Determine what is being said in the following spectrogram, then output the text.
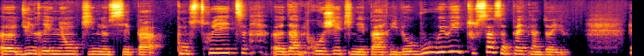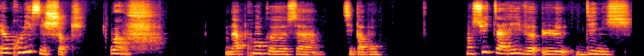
d'une réunion qui ne s'est pas construite, d'un projet qui n'est pas arrivé au bout. Oui, oui, tout ça, ça peut être un deuil. Et au premier, c'est le choc. Waouh On apprend que ça, c'est pas bon. Ensuite arrive le déni.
